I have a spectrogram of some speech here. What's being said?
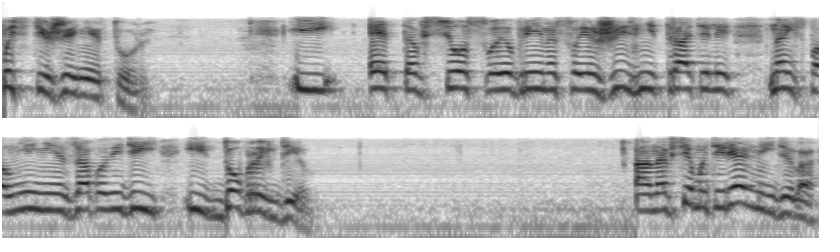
постижение Торы. И это все свое время своей жизни тратили на исполнение заповедей и добрых дел. А на все материальные дела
